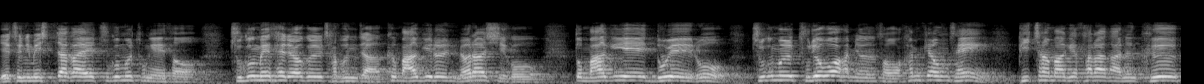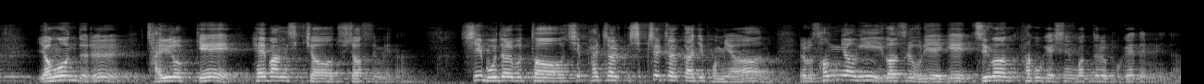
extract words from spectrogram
예수님의 십자가의 죽음을 통해서 죽음의 세력을 잡은 자, 그 마귀를 멸하시고 또 마귀의 노예로 죽음을 두려워하면서 한평생 비참하게 살아가는 그 영혼들을 자유롭게 해방시켜 주셨습니다. 15절부터 18절, 17절까지 보면 여러분 성령이 이것을 우리에게 증언하고 계시는 것들을 보게 됩니다.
